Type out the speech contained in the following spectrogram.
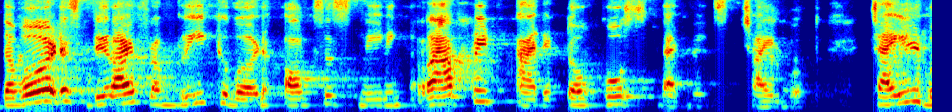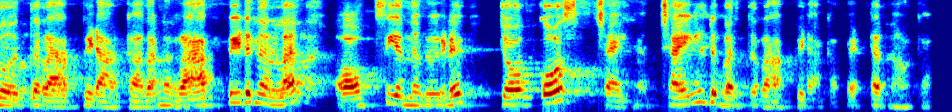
the word is derive from Greek word oxys meaning rapid and tokos that means child birth child birth rapid ആക്കുക. അതാണ് റാപ്പിഡ് എന്നുള്ള ഓക്സി എന്ന വീട് tokos child child birth rapid ആക്കുക. പെട്ടെന്നാക്കുക.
